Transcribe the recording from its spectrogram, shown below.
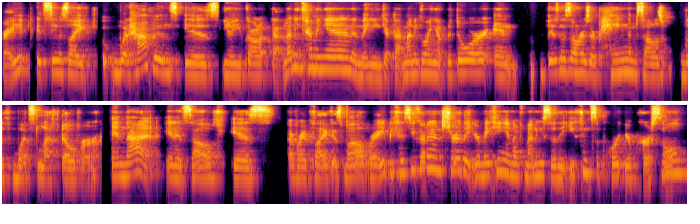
Right. It seems like what happens is, you know, you've got that money coming in and then you get that money going out the door and business owners are paying themselves with what's left over. And that in itself is a red flag as well, right? Because you got to ensure that you're making enough money so that you can support your personal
